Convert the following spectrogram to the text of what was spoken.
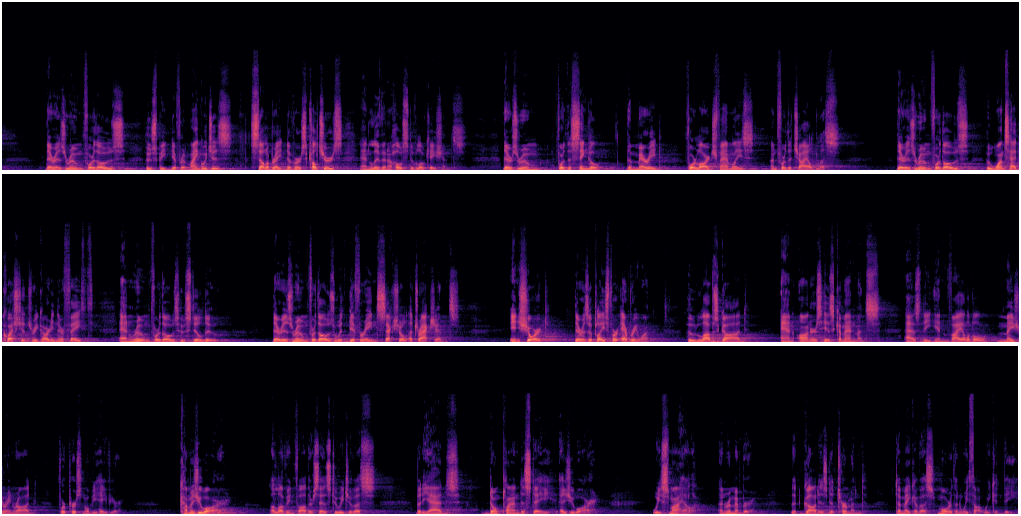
There is room for those who speak different languages, celebrate diverse cultures, and live in a host of locations. There's room for the single, the married, for large families, and for the childless. There is room for those who once had questions regarding their faith, and room for those who still do. There is room for those with differing sexual attractions. In short, there is a place for everyone who loves God and honors His commandments as the inviolable measuring rod for personal behavior. Come as you are, a loving Father says to each of us, but He adds, don't plan to stay as you are. We smile and remember that God is determined to make of us more than we thought we could be.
